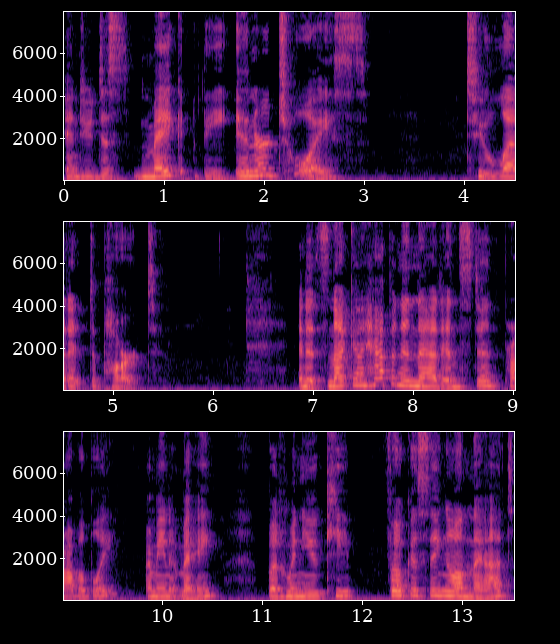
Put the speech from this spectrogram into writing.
and you just make the inner choice to let it depart. And it's not going to happen in that instant probably. I mean it may but when you keep focusing on that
